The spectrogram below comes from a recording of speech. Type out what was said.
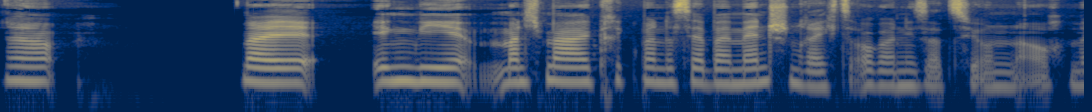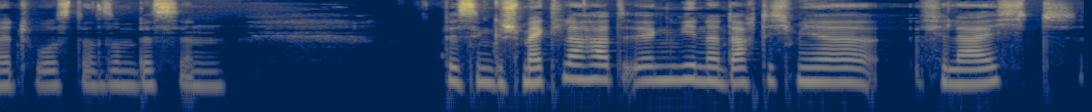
Ja, weil irgendwie, manchmal kriegt man das ja bei Menschenrechtsorganisationen auch mit, wo es dann so ein bisschen, bisschen Geschmäckler hat irgendwie. Und da dachte ich mir, vielleicht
